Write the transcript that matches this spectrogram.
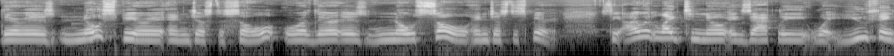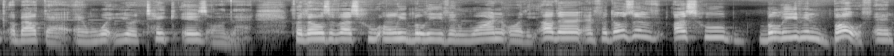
there is no spirit and just a soul, or there is no soul and just a spirit. See, I would like to know exactly what you think about that and what your take is on that. For those of us who only believe in one or the other, and for those of us who believe in both, and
